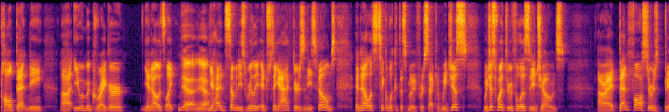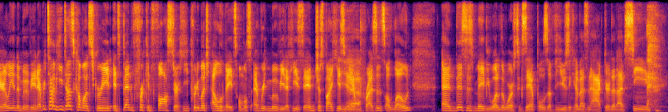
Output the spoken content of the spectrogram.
Paul Bettany, uh, Ewan McGregor. You know, it's like yeah, yeah. You had some of these really interesting actors in these films, and now let's take a look at this movie for a second. We just we just went through Felicity Jones. All right. Ben Foster is barely in the movie, and every time he does come on screen, it's Ben frickin' Foster. He pretty much elevates almost every movie that he's in just by his yeah. mere presence alone. And this is maybe one of the worst examples of using him as an actor that I've seen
